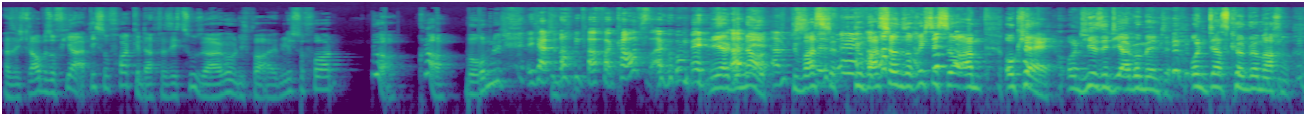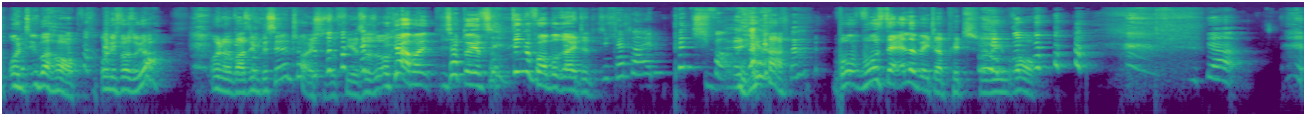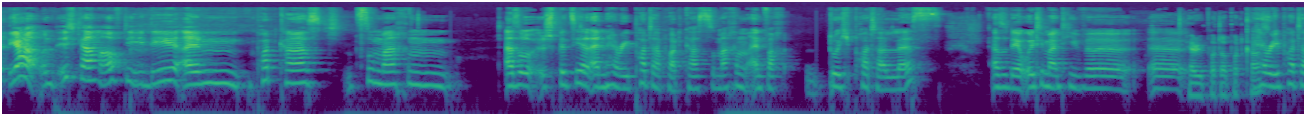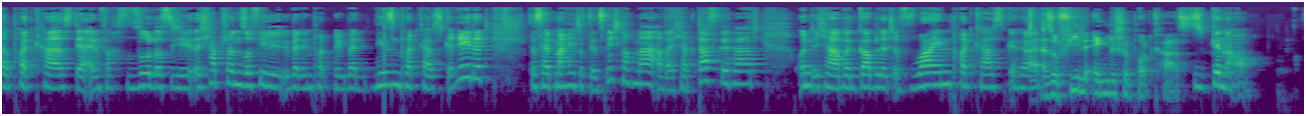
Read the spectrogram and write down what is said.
also ich glaube, Sophia hat nicht sofort gedacht, dass ich zusage und ich war eigentlich sofort, ja, klar, warum nicht? ich hatte noch ein paar Verkaufsargumente. Ja, genau. Du warst, du warst schon so richtig so am, okay, und hier sind die Argumente und das können wir machen und überhaupt. Und ich war so, ja. Und dann war sie ein bisschen enttäuscht, Sophia. So, so okay, aber ich habe doch jetzt Dinge vorbereitet. Ich hatte einen Pitch vorbereitet. Ja. Wo, wo ist der Elevator-Pitch, wenn man ihn braucht? Ja. Ja, und ich kam auf die Idee, einen Podcast zu machen, also speziell einen Harry Potter Podcast zu machen, einfach durch Potterless. Also der ultimative äh, Harry Potter Podcast. Harry Potter Podcast, der einfach so lustig ist. Ich habe schon so viel über, den Pod über diesen Podcast geredet, deshalb mache ich das jetzt nicht nochmal, aber ich habe das gehört und ich habe Goblet of Wine Podcast gehört. Also viele englische Podcasts. genau.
